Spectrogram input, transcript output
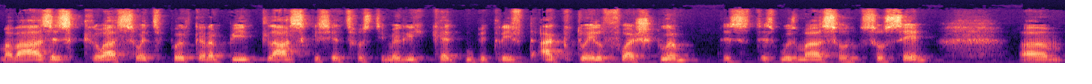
Man weiß es klar, Salzburg, Rapid, Lask ist jetzt, was die Möglichkeiten betrifft, aktuell vor Sturm. Das, das muss man auch so, so sehen. Ähm,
